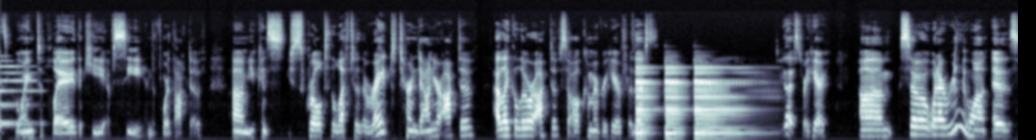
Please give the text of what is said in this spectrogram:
it's going to play the key of C in the fourth octave. Um, you can s- scroll to the left or the right to turn down your octave. I like a lower octave, so I'll come over here for this. Do this right here. Um, so what I really want is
